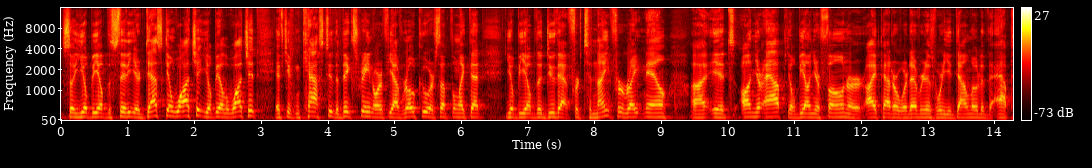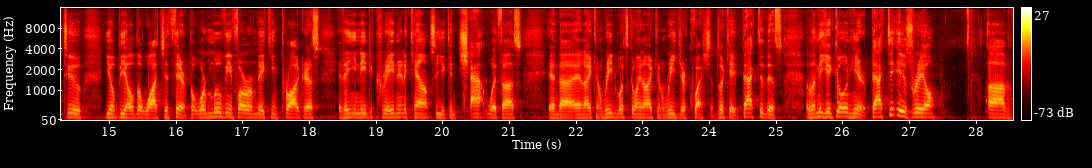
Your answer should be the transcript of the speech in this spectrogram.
So you'll be able to sit at your desk and watch it. You'll be able to watch it if you can cast to the big screen or if you have Roku or something like that. You'll be able to do that for tonight, for right now. Uh, it's on your app. You'll be on your phone or iPad or whatever it is where you downloaded the app to. You'll be able to watch it there. But we're moving forward, making progress. And then you need to create an account so you can chat with us and, uh, and I can read what's going on. I can read your questions. Okay, back to this. Let me get going here. Back to Israel. Um,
